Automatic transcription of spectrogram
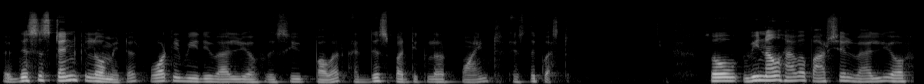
So if this is 10 kilometer, what will be the value of received power at this particular point is the question. So we now have a partial value of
